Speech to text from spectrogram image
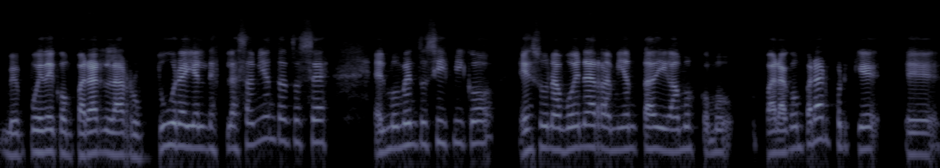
me puede comparar la ruptura y el desplazamiento. Entonces, el momento sísmico es una buena herramienta, digamos, como para comparar, porque eh,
